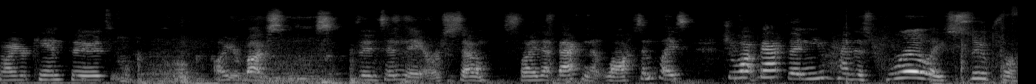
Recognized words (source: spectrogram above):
All your canned foods, all your box foods in there. So slide that back and it locks in place. As you walk back, then you have this really super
